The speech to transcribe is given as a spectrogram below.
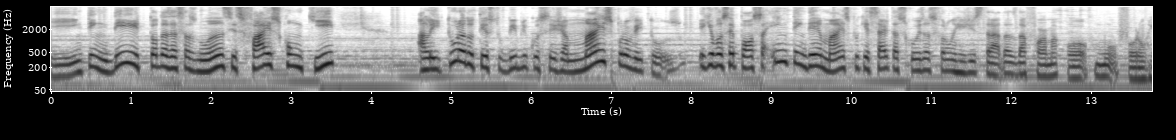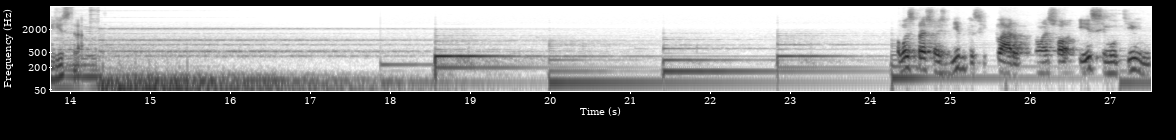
E entender todas essas nuances faz com que a leitura do texto bíblico seja mais proveitoso e que você possa entender mais porque certas coisas foram registradas da forma como foram registradas. Algumas expressões bíblicas que, claro, não é só esse motivo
